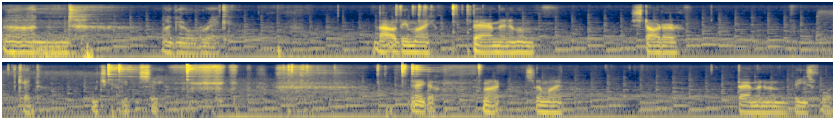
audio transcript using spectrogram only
And my good old rake. That would be my bare minimum starter which you can't even see. there you go. Right, so my bare minimum these four.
